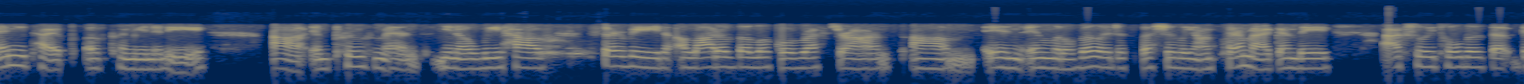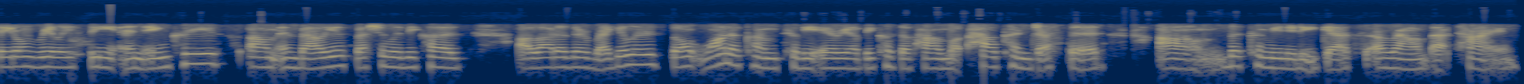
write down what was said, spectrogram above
any type of community uh, improvement. You know, we have surveyed a lot of the local restaurants um, in in Little Village, especially on Cermak, and they actually told us that they don't really see an increase um, in value, especially because a lot of their regulars don't want to come to the area because of how how congested um, the community gets around that time.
